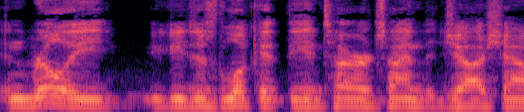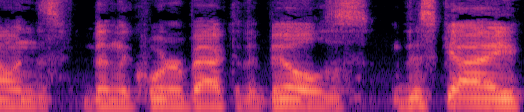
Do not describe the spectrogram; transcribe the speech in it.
and really, you could just look at the entire time that Josh Allen's been the quarterback of the Bills. This guy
